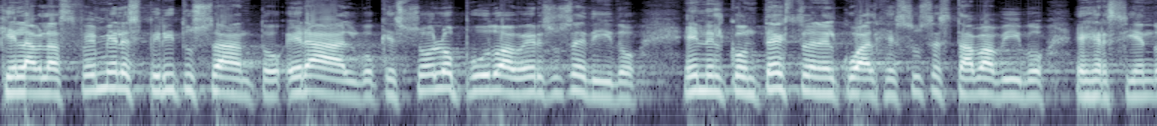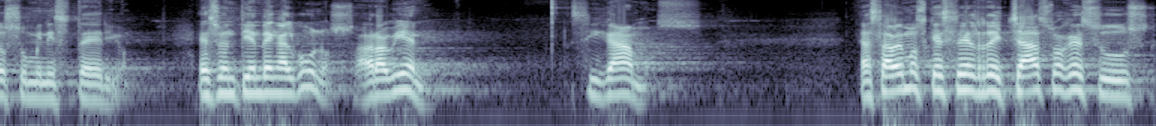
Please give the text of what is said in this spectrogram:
que la blasfemia del Espíritu Santo era algo que solo pudo haber sucedido en el contexto en el cual Jesús estaba vivo ejerciendo su ministerio. Eso entienden algunos. Ahora bien, sigamos. Ya sabemos que es el rechazo a Jesús,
